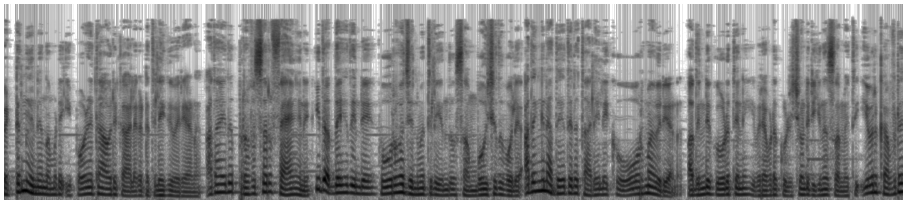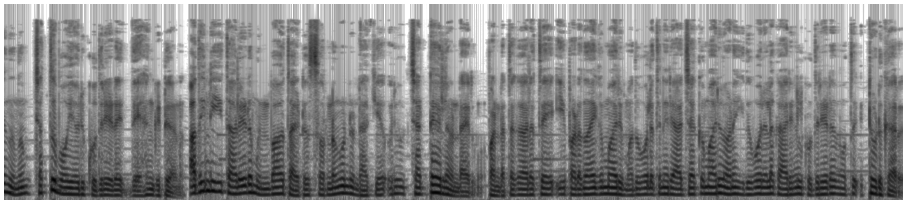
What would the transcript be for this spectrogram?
പെട്ടെന്ന് തന്നെ നമ്മുടെ ഇപ്പോഴത്തെ ആ ഒരു കാലഘട്ടത്തിലേക്ക് വരികയാണ്. അതായത് പ്രൊഫസർ ഫാങ്ങിന് ഇത് അദ്ദേഹത്തിന്റെ പൂർവജന്മത്തിൽ എന്തോ സംഭവിച്ചതുപോലെ അതെങ്ങനെ അദ്ദേഹത്തിന്റെ തലയിലേക്ക് ഓർമ്മ വരികയാണ്. അതിന്റെ കൂടെ തന്നെ ഇവരവിടെ കുഴിച്ചുകൊണ്ടിരിക്കുന്ന സമയത്ത് ഇവർക്ക് അവിടെ നിന്നും ചത്തുപോയ ഒരു കുതിരയുടെ ദേഹം കിട്ടുകയാണ്. അതിന്റെ ഈ തലയുടെ മുൻഭാഗത്തായിട്ട് സ്വർണം കൊണ്ടുണ്ടാക്കിയ ഒരു ചട്ടയെല്ലാം ഉണ്ടായിരുന്നു. പണ്ടത്തെ കാലത്തെ ഈ പടനായകന്മാരും അതുപോലെ തന്നെ രാജാക്കന്മാരുമാണ് ഇതുപോലെയുള്ള കാര്യങ്ങൾ കുതിരയുടെ മൊത്തം ഇട്ടുകൊടുക്കാറ്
